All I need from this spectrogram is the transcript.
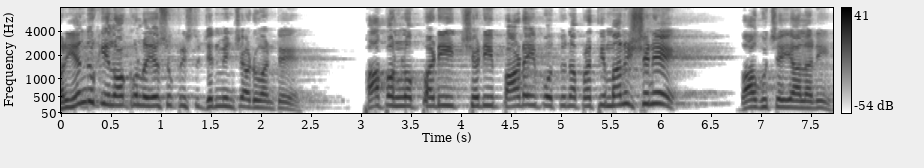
మరి ఎందుకు ఈ లోకంలో యేసుక్రీస్తు జన్మించాడు అంటే పాపంలో పడి చెడి పాడైపోతున్న ప్రతి మనిషిని బాగు చేయాలని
